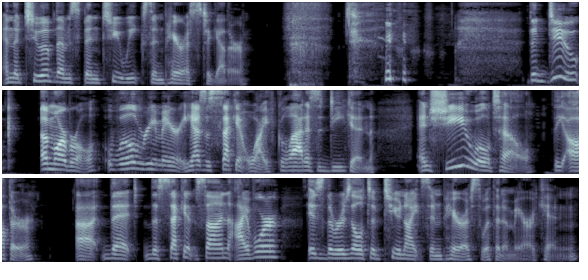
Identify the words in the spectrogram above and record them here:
and the two of them spend two weeks in Paris together. the Duke of Marlborough will remarry. He has a second wife, Gladys Deacon, and she will tell the author uh, that the second son, Ivor, is the result of two nights in Paris with an American.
